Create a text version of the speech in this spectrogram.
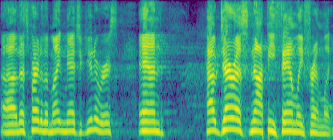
Uh, that's part of the Might and Magic universe. And how dare us not be family friendly?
